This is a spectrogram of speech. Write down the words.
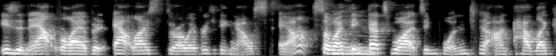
is an outlier, but outliers throw everything else out. So mm. I think mm. that's why it's important to un- have like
